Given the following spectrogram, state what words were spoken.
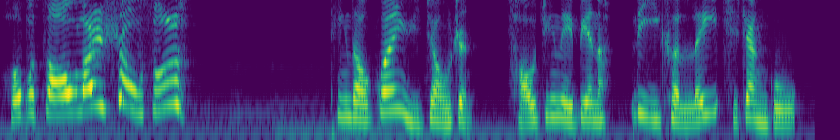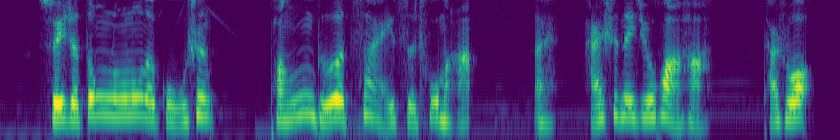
何不早来受死？”听到关羽叫阵，曹军那边呢，立刻擂起战鼓，随着咚隆隆的鼓声，庞德再次出马。还是那句话哈，他说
